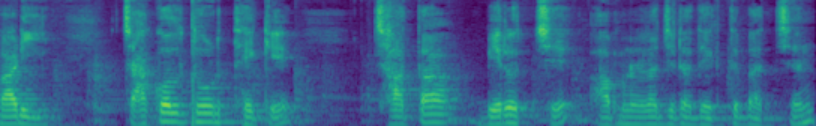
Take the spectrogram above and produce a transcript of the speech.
বাড়ি চাকলতোড় থেকে ছাতা বেরোচ্ছে। আপনারা যেটা দেখতে পাচ্ছেন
